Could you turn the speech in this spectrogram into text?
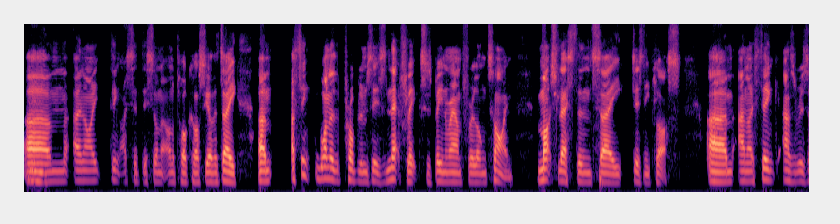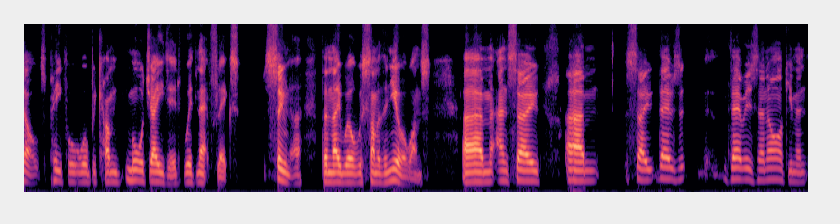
Hmm. Um, mm. and I think I said this on on a podcast the other day. Um, I think one of the problems is Netflix has been around for a long time, much less than say Disney Plus. Um, and I think as a result, people will become more jaded with Netflix sooner than they will with some of the newer ones. Um, and so, um, so there's there is an argument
